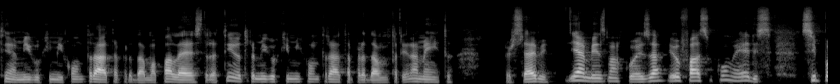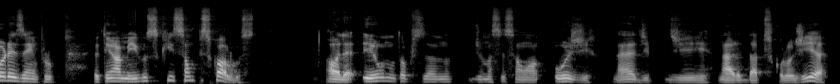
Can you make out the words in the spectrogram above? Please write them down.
tem amigo que me contrata para dar uma palestra, tem outro amigo que me contrata para dar um treinamento, percebe? E a mesma coisa eu faço com eles. Se, por exemplo, eu tenho amigos que são psicólogos, Olha, eu não estou precisando de uma sessão hoje, né, de, de, na área da psicologia,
